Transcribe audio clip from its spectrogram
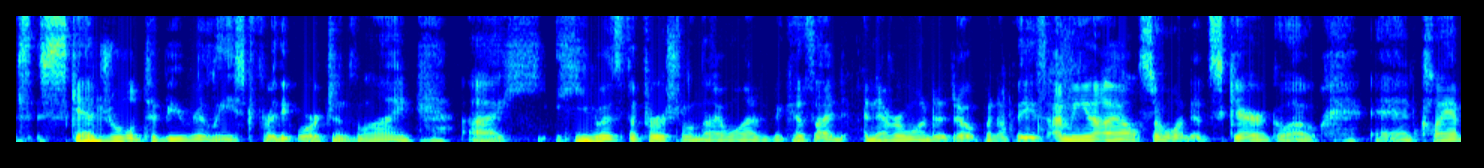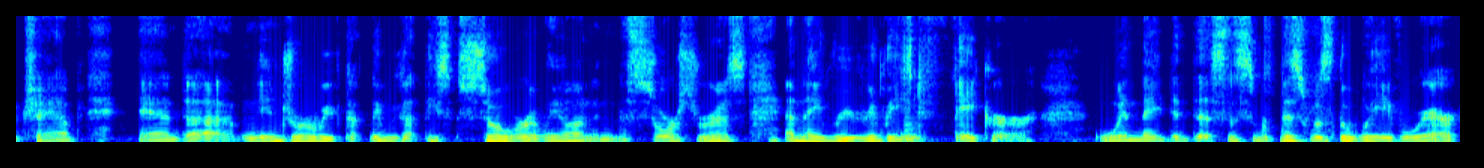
scheduled to be released for the Origins line, uh, he, he, was the first one that I wanted because I, I never wanted to open up these. I mean, I also wanted Scareglow and Clamp Champ and uh, Ninjor. We've got we got these so early on in the Sorceress, and they re-released Faker when they did this. This this was the wave where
